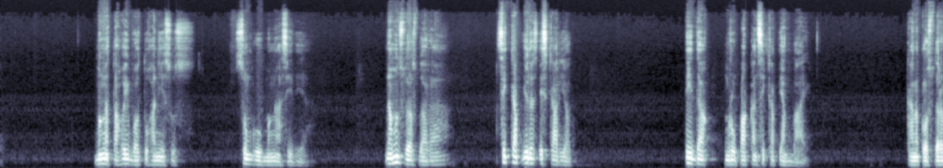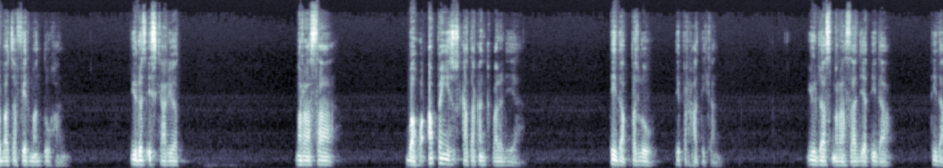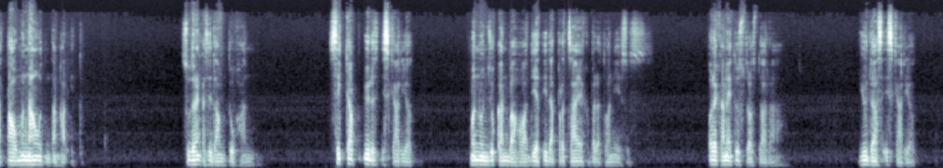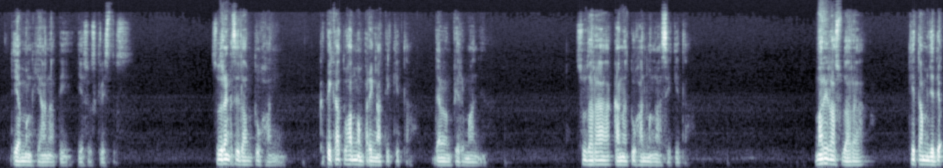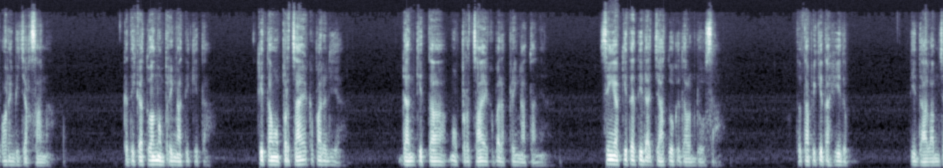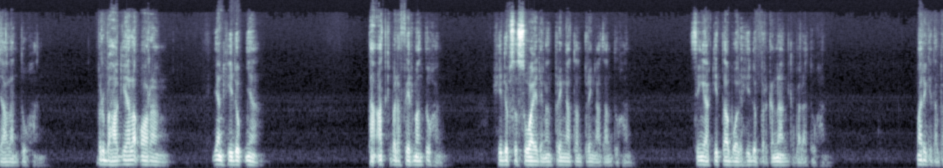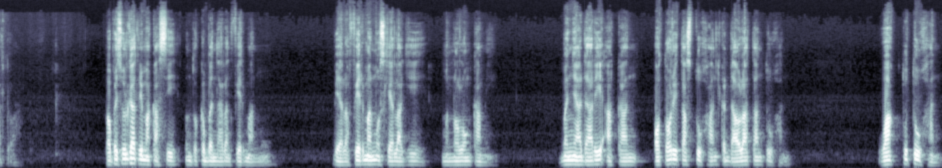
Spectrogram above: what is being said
mengetahui bahwa Tuhan Yesus sungguh mengasihi dia. Namun saudara-saudara, sikap Yudas Iskariot tidak merupakan sikap yang baik. Karena kalau saudara baca firman Tuhan, Yudas Iskariot merasa bahwa apa yang Yesus katakan kepada dia tidak perlu diperhatikan. Yudas merasa dia tidak tidak tahu menahu tentang hal itu. Saudara yang kasih dalam Tuhan, sikap Yudas Iskariot menunjukkan bahwa dia tidak percaya kepada Tuhan Yesus. Oleh karena itu saudara-saudara, Yudas Iskariot, dia mengkhianati Yesus Kristus. Saudara yang kasih dalam Tuhan, ketika Tuhan memperingati kita dalam firman-Nya, Saudara, karena Tuhan mengasihi kita. Marilah saudara, kita menjadi orang bijaksana. Ketika Tuhan memperingati kita, kita mau percaya kepada dia. Dan kita mau percaya kepada peringatannya. Sehingga kita tidak jatuh ke dalam dosa. Tetapi kita hidup di dalam jalan Tuhan. Berbahagialah orang yang hidupnya taat kepada firman Tuhan. Hidup sesuai dengan peringatan-peringatan Tuhan sehingga kita boleh hidup berkenan kepada Tuhan. Mari kita berdoa. Bapak surga terima kasih untuk kebenaran firman-Mu. Biarlah firman-Mu sekali lagi menolong kami. Menyadari akan otoritas Tuhan, kedaulatan Tuhan. Waktu Tuhan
